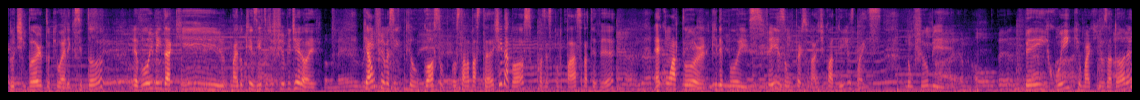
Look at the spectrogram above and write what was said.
do Tim Burton, que o Eric citou, eu vou emendar aqui, mas no quesito de filme de herói. Que é um filme assim que eu gosto, gostava bastante, ainda gosto, às vezes quando passa na TV. É com um ator que depois fez um personagem de quadrinhos, mas num filme bem ruim que o Marquinhos adora.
